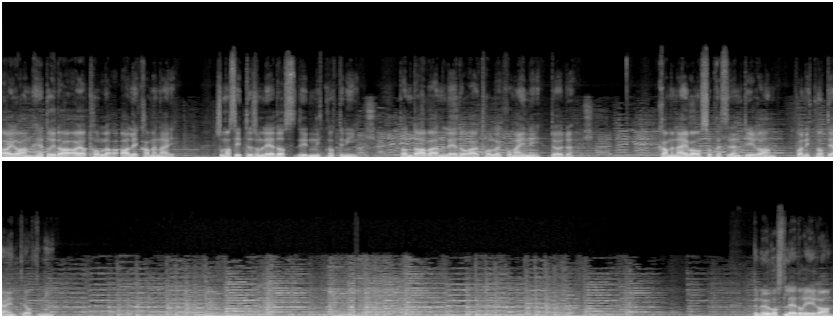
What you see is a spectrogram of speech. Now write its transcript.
av Iran heter i dag Ayatollah Ali Khamenei, som har sittet som leder siden 1989, da den daværende leder Ayatollah Khomeini døde. Khamenei var også president i Iran fra 1981 til 1989. Den øverste leder i Iran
